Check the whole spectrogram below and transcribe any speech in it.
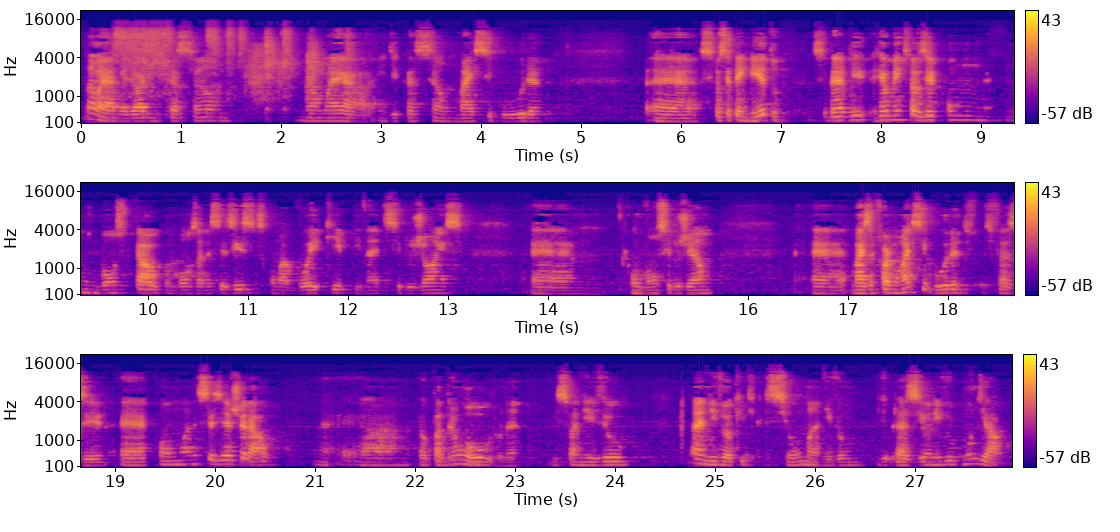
Não é a melhor indicação, não é a indicação mais segura. É, se você tem medo, você deve realmente fazer com um bom hospital, com bons anestesistas, com uma boa equipe né, de cirurgiões, é, com um bom cirurgião. É, mas a forma mais segura de, de fazer é com anestesia geral. Né? É, a, é, o padrão ouro, né? Isso a nível, é a nível aqui de Criciúma, a nível de Brasil, a nível mundial.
